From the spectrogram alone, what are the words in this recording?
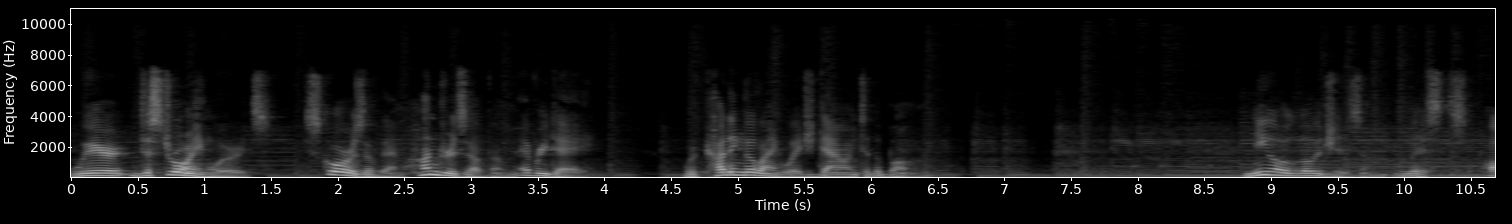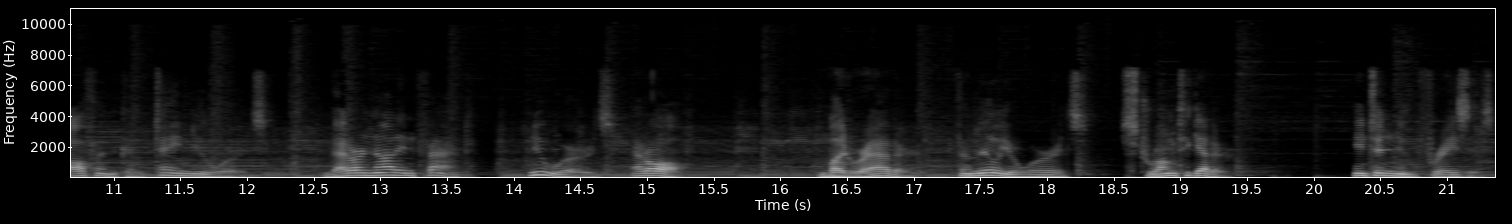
We're destroying words, scores of them, hundreds of them, every day. We're cutting the language down to the bone. Neologism lists often contain new words that are not in fact new words at all, but rather familiar words strung together into new phrases.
